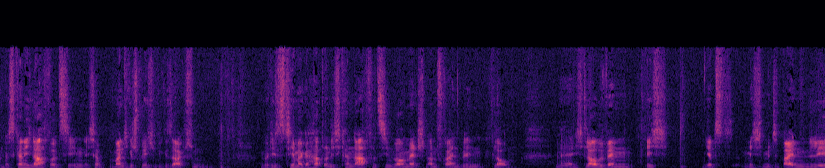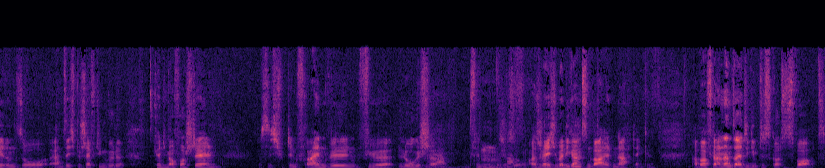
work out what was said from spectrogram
und das kann ich nachvollziehen, ich habe manche Gespräche, wie gesagt, schon über dieses Thema gehabt und ich kann nachvollziehen, warum Menschen an freien Willen glauben. Mhm. Äh, ich glaube, wenn ich jetzt mich mit beiden Lehren so an sich beschäftigen würde, könnte ich mir auch vorstellen, dass ich den freien Willen für logischer ja. finden mhm. würde. So. Also wenn ich über die ganzen Wahrheiten nachdenke. Aber auf der anderen Seite gibt es Gottes Wort.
